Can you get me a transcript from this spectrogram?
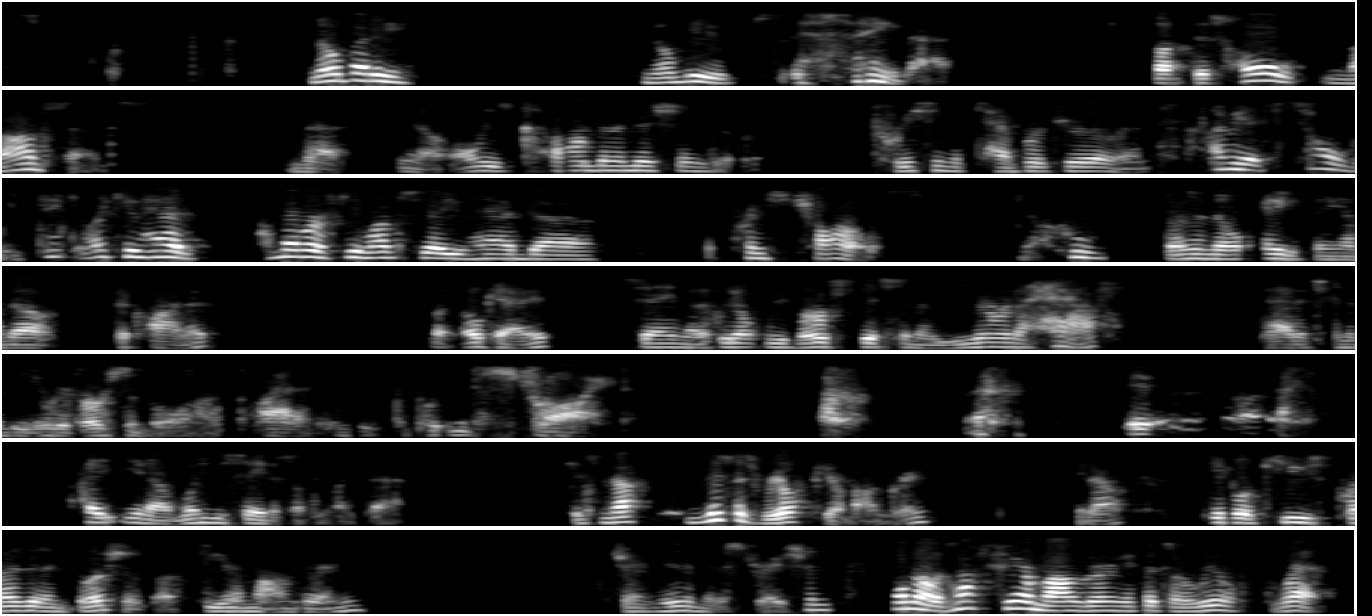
Nobody, nobody is saying that. But this whole nonsense that you know all these carbon emissions are increasing the temperature, and I mean it's so ridiculous. Like you had, I remember a few months ago you had uh, Prince Charles, know, who doesn't know anything about the climate, but okay, saying that if we don't reverse this in a year and a half, that it's going to be irreversible on our planet and be completely destroyed. it, I, you know, what do you say to something like that? It's not. This is real fear mongering. You know, people accuse President Bush of, of fear mongering during his administration. Well, no, it's not fear mongering if it's a real threat,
